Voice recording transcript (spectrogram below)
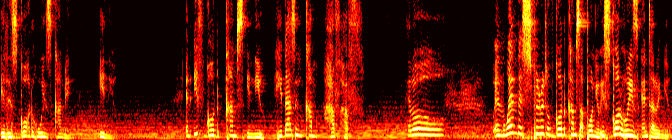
It is God who is coming in you. And if God comes in you, He doesn't come half half. Hello? And when the Spirit of God comes upon you, it's God who is entering you.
